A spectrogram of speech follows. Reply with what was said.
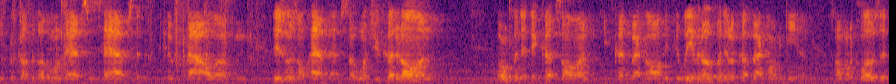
is because the other one had some tabs that it would dial up, and these ones don't have that. So once you cut it on, open it, it cuts on, you can cut it back off. If you leave it open, it'll cut back on again. So I'm gonna close it.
